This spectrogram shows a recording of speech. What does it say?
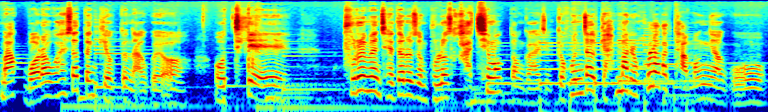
막 뭐라고 하셨던 기억도 나고요. 어떻게 부르면 제대로 좀 불러서 같이 먹던가 하지. 혼자 이렇게 한 마리를 홀라닥 다 먹냐고.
